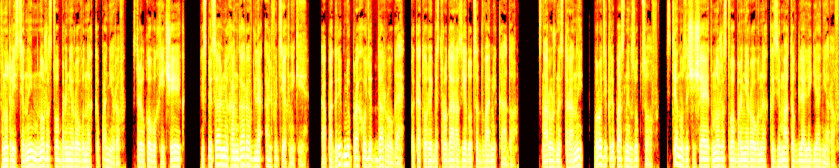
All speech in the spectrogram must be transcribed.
Внутри стены множество бронированных капониров, стрелковых ячеек и специальных ангаров для альфа-техники, а по гребню проходит дорога, по которой без труда разъедутся два Микадо. С наружной стороны, вроде крепостных зубцов, стену защищает множество бронированных казематов для легионеров,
